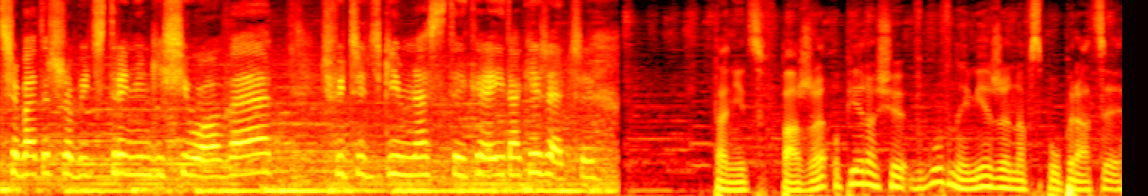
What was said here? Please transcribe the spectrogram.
Trzeba też robić treningi siłowe, ćwiczyć gimnastykę i takie rzeczy. Taniec w parze opiera się w głównej mierze na współpracy.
